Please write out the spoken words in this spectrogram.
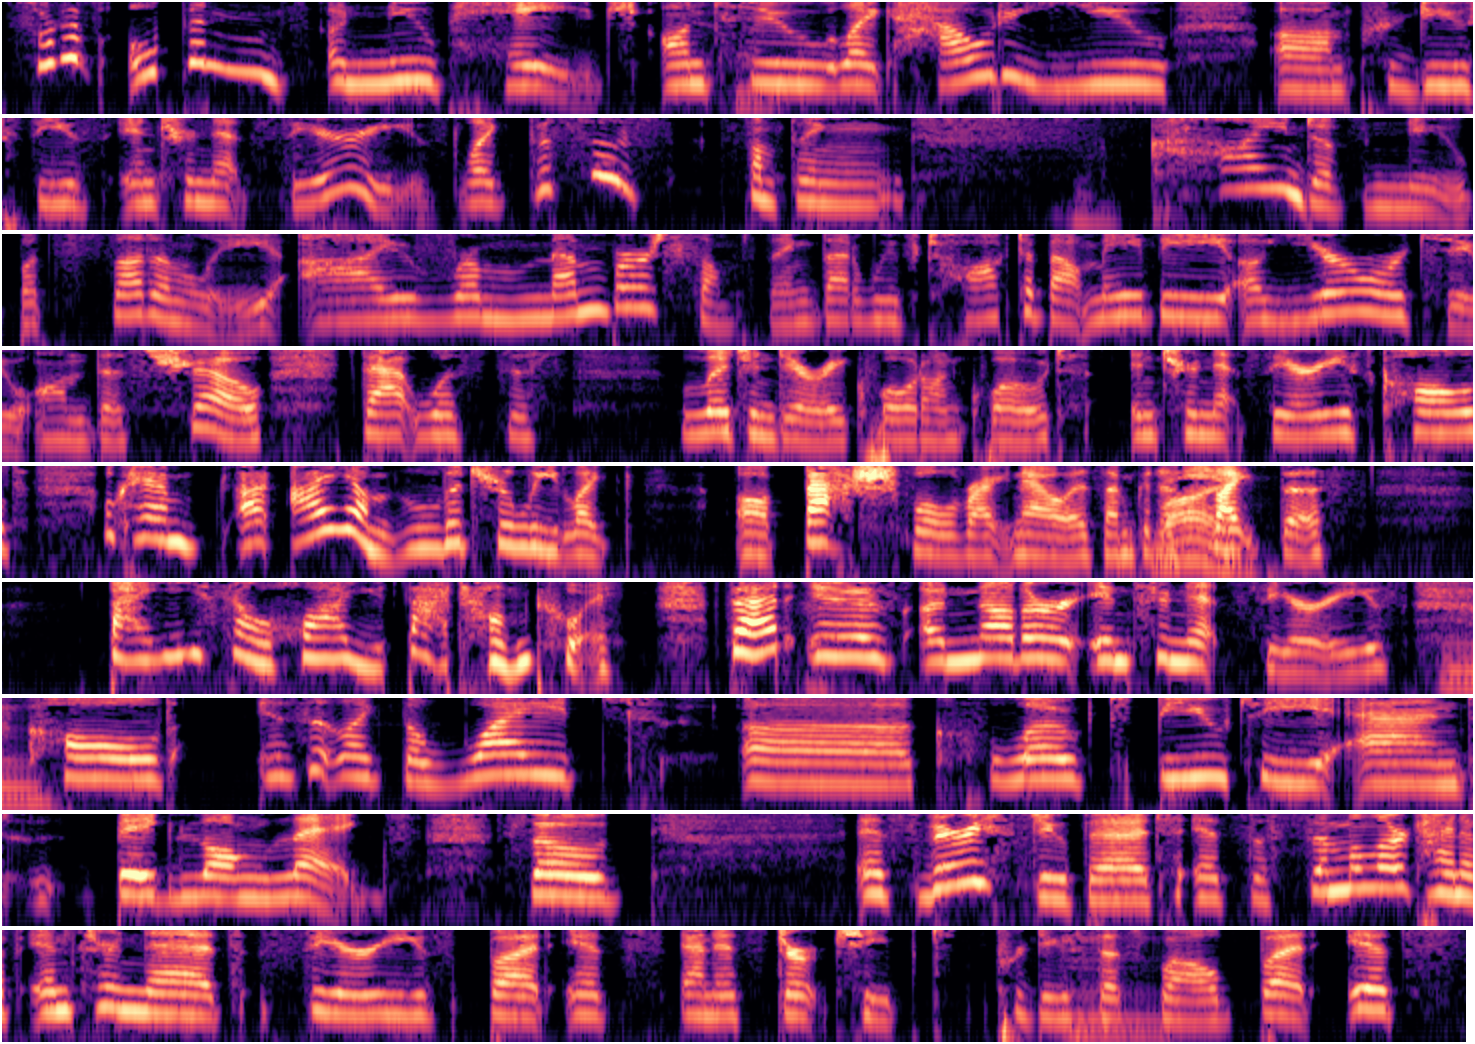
sort of opens a new page onto like how do you um, produce these internet series? Like this is something kind of new, but suddenly I remember something that we've talked about maybe a year or two on this show that was this legendary quote unquote internet series called okay I'm I, I am literally like uh, bashful right now as I'm gonna Right. cite this 白衣校花与大长腿. That is another internet series called, is it like the white, uh, cloaked beauty and big long legs? So, it's very stupid. It's a similar kind of internet series, but it's, and it's dirt cheap produced as well, but it's,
